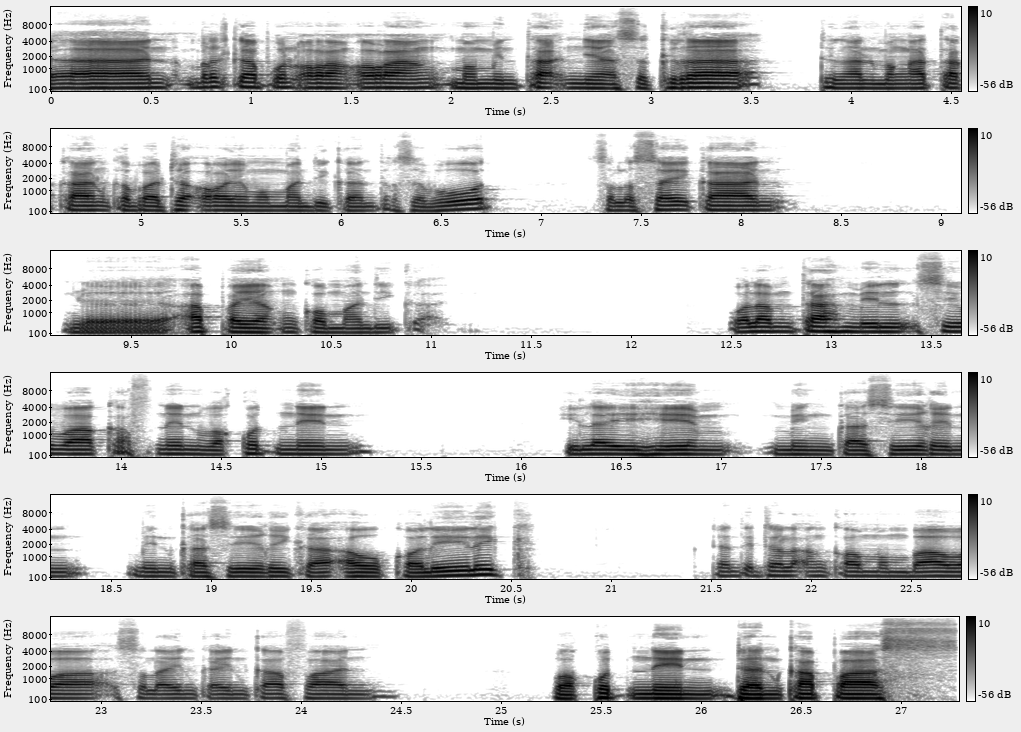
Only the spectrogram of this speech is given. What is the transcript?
Dan mereka pun orang-orang memintanya segera dengan mengatakan kepada orang yang memandikan tersebut, selesaikan ya, apa yang engkau mandikan. Walam tahmil siwa kafnin wa qutnin ilaihim min kasirin min kasirika au qalilik dan tidaklah engkau membawa selain kain kafan wa qutnin dan kapas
